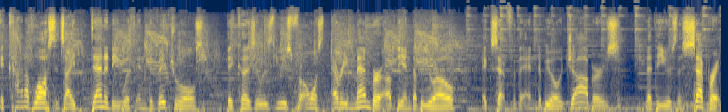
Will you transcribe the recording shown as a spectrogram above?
it kind of lost its identity with individuals because it was used for almost every member of the NWO except for the NWO jobbers that they used a separate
